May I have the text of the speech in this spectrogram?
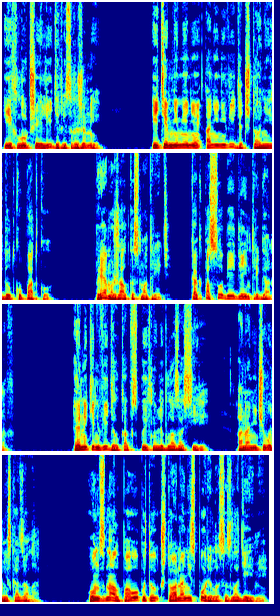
их лучшие лидеры сражены. И тем не менее они не видят, что они идут к упадку. Прямо жалко смотреть, как пособие для интриганов. Энакин видел, как вспыхнули глаза Сири. Она ничего не сказала. Он знал по опыту, что она не спорила со злодеями.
